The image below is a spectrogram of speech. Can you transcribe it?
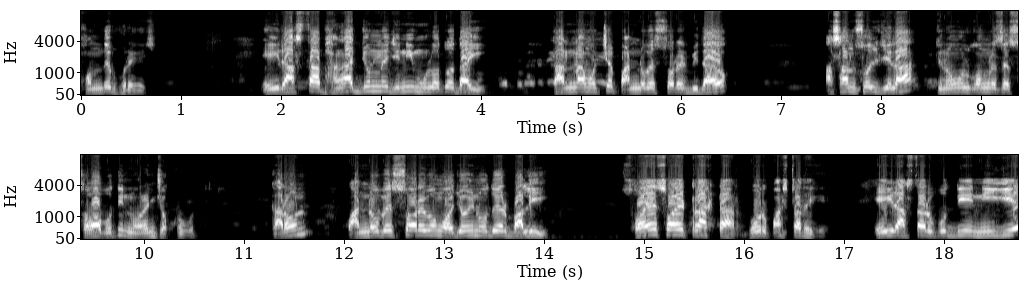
খন্দে ভরে গেছে। এই রাস্তা ভাঙার জন্য যিনি মূলত দায়ী, তার নাম হচ্ছে পাণ্ডবেশ্বরের বিধায়ক, আসানসোল জেলা তৃণমূল কংগ্রেসের সভাপতি নরেন চক্রবর্তী। কারণ পাণ্ডবেশ্বর এবং অজয় নদের বালি শয়ে শয়ে ট্রাক্টর ভোর পাঁচটা থেকে এই রাস্তার উপর দিয়ে নিয়ে গিয়ে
